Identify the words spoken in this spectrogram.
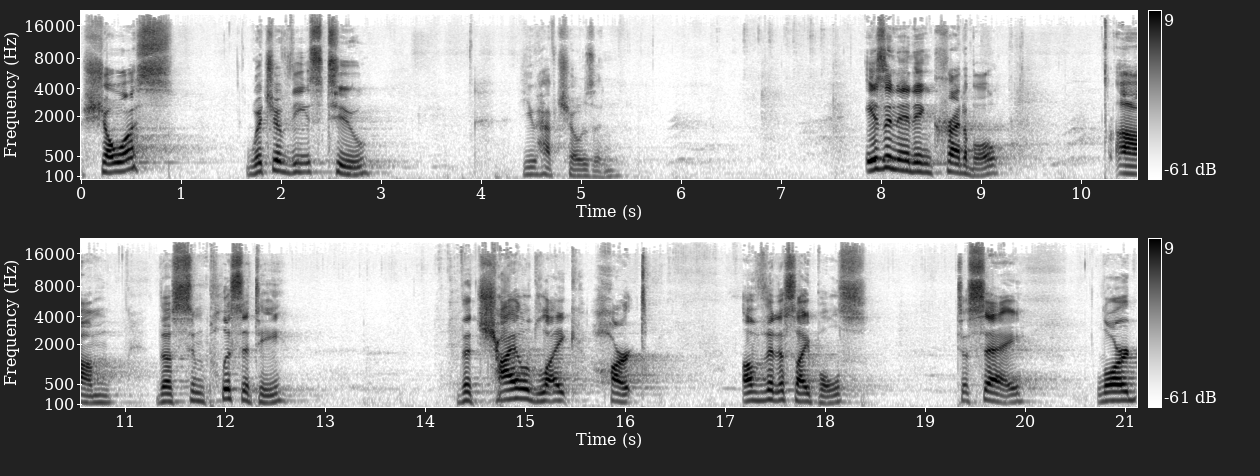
Show us which of these two you have chosen. Isn't it incredible um, the simplicity, the childlike heart of the disciples to say, Lord,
